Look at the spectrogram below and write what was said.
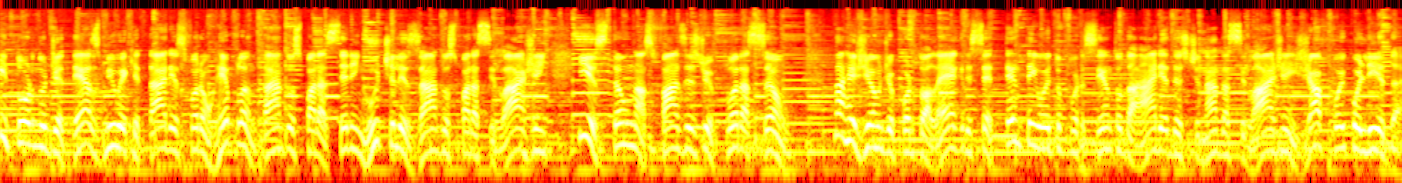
Em torno de 10 mil hectares foram replantados para serem utilizados para silagem e estão nas fases de floração. Na região de Porto Alegre, 78% da área destinada à silagem já foi colhida.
